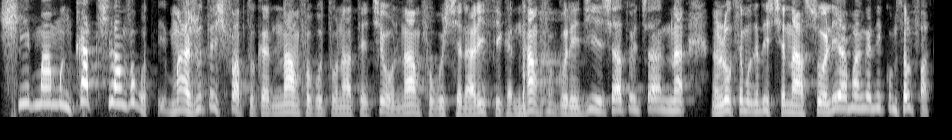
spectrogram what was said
și m-am mâncat și l-am făcut. Mă ajută și faptul că n-am făcut un ATC, n-am făcut scenaristică, n-am făcut regie și atunci, în loc să mă gândesc ce nasol e, m-am gândit cum să-l fac.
